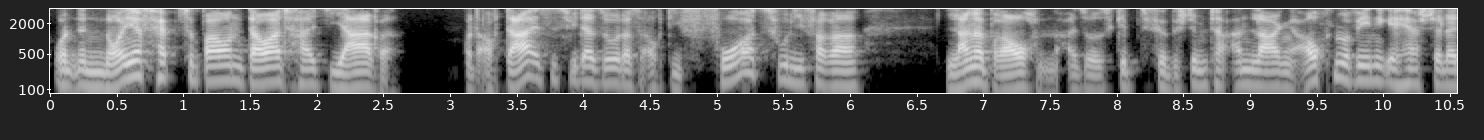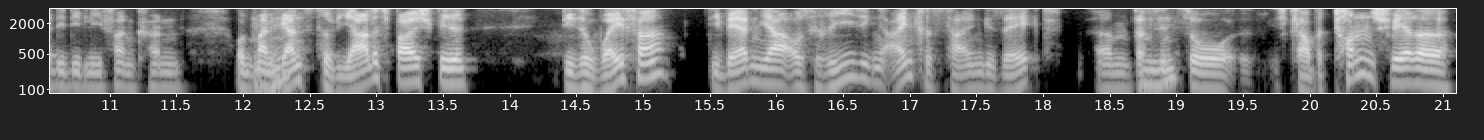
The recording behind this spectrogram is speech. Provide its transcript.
Und eine neue Fab zu bauen, dauert halt Jahre. Und auch da ist es wieder so, dass auch die Vorzulieferer lange brauchen. Also es gibt für bestimmte Anlagen auch nur wenige Hersteller, die die liefern können. Und mal ein Mhm. ganz triviales Beispiel, diese Wafer, die werden ja aus riesigen Einkristallen gesägt. Ähm, das Mhm. sind so, ich glaube, tonnenschwere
